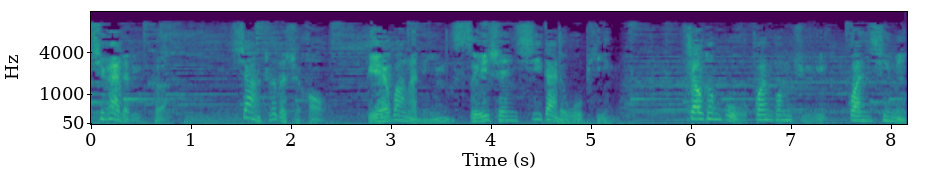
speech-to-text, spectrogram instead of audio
亲爱的旅客，下车的时候别忘了您随身携带的物品。交通部观光局关心您。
